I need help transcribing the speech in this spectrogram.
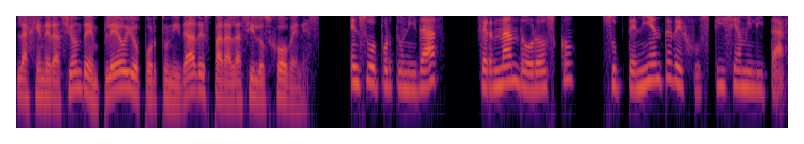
la generación de empleo y oportunidades para las y los jóvenes. En su oportunidad, Fernando Orozco, subteniente de justicia militar,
